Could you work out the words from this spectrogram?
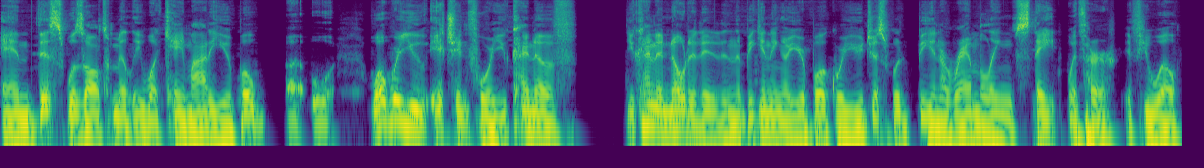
And this was ultimately what came out of you. But uh, what were you itching for? You kind of you kind of noted it in the beginning of your book where you just would be in a rambling state with her, if you will,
